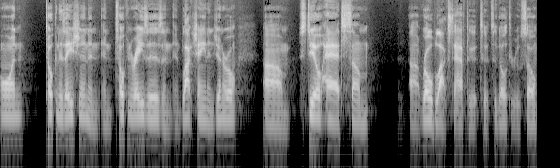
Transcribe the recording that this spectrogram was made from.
on tokenization and, and token raises and, and blockchain in general, um, still had some uh, roadblocks to have to, to, to go through. So,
